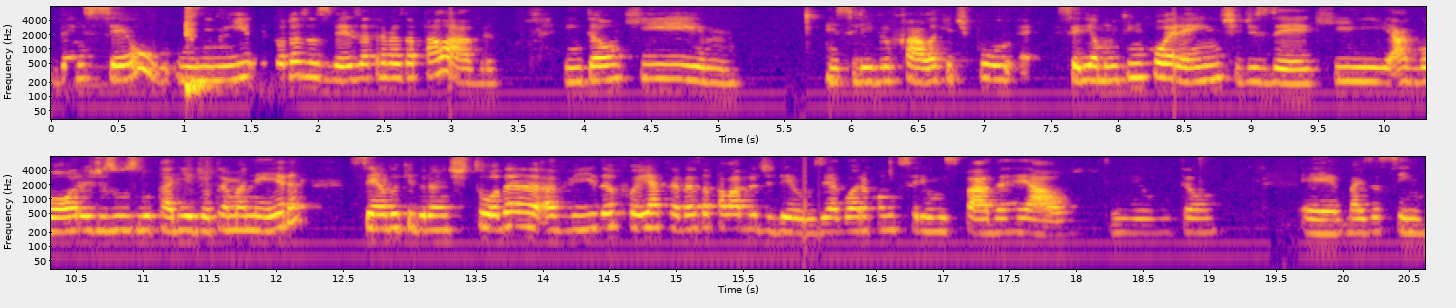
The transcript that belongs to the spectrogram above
venceu o inimigo todas as vezes através da palavra. Então, que esse livro fala que, tipo, seria muito incoerente dizer que agora Jesus lutaria de outra maneira, sendo que durante toda a vida foi através da palavra de Deus, e agora como seria uma espada real, entendeu? Então, é, mas assim,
